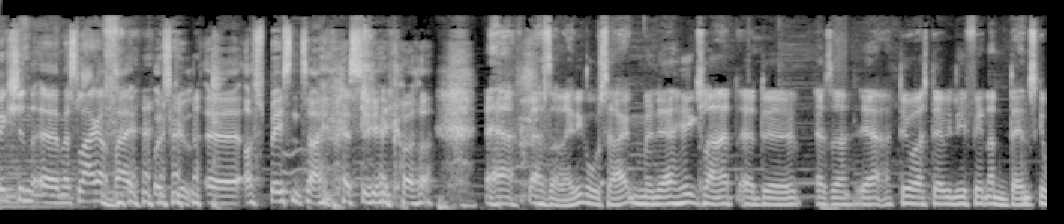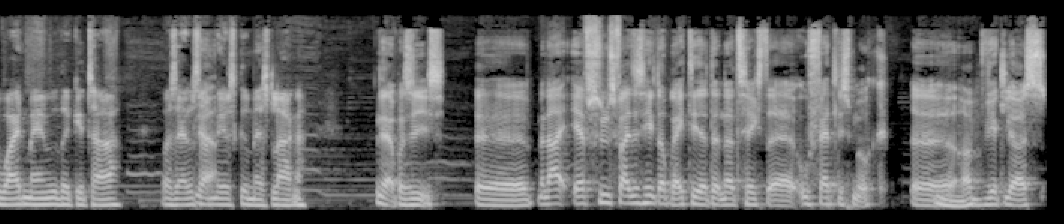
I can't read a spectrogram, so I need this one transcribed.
Fiction af Mads Langer. Nej, undskyld. uh, of Space and Time af Syrian Color. Ja, altså rigtig god sang, men ja, helt klart, at øh, altså, ja, det var også der, vi lige finder den danske White Man with a Guitar. Vores alle sammen ja. elskede Mads Langer. Ja, præcis. Øh, men nej, jeg synes faktisk helt oprigtigt, at den her tekst er ufattelig smuk. Øh, mm. Og virkelig også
